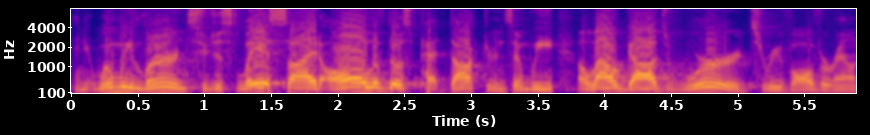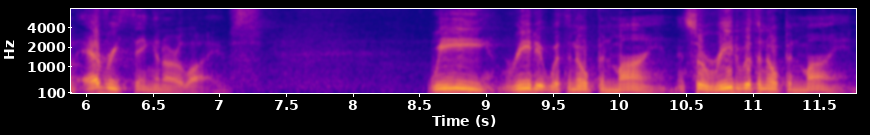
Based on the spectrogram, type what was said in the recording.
And when we learn to just lay aside all of those pet doctrines and we allow God's word to revolve around everything in our lives, we read it with an open mind. And so read with an open mind.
